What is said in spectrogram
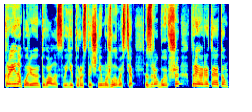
Країна переорієнтувала свої туристичні можливості, зробивши пріоритетом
